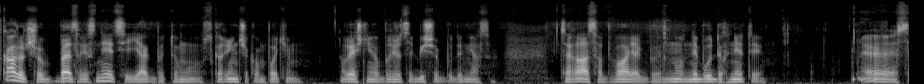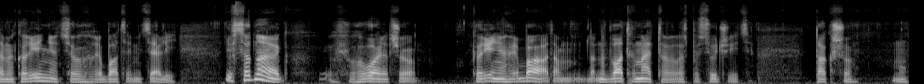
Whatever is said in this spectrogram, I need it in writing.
Кажуть, що без різниці, якби тому з корінчиком потім лишнього обрижеться, більше буде м'яса. Це раз, а два, якби, ну, не буде гнити е, саме коріння цього гриба, це міцелій. І все одно, як говорять, що коріння гриба там на 2-3 метри розповсюджується. Так що, ну,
